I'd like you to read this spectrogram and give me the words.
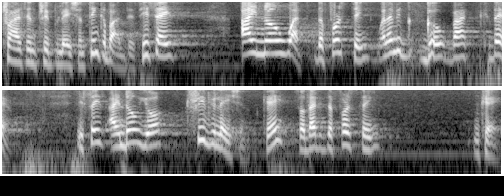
trials and tribulation. Think about this. He says, I know what? The first thing, well, let me go back there. He says, I know your tribulation. Okay? So that is the first thing. Okay.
